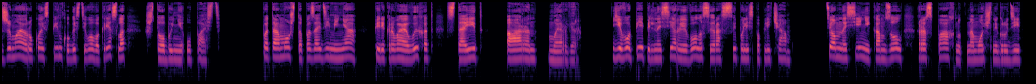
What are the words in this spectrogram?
сжимаю рукой спинку гостевого кресла, чтобы не упасть. Потому что позади меня, перекрывая выход, стоит Аарон Мервер. Его пепельно-серые волосы рассыпались по плечам. Темно-синий камзол распахнут на мощной груди,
